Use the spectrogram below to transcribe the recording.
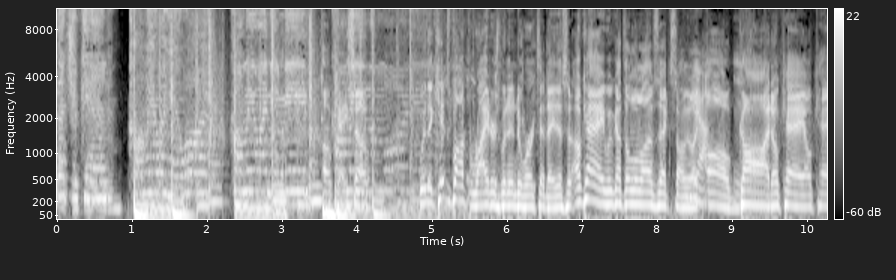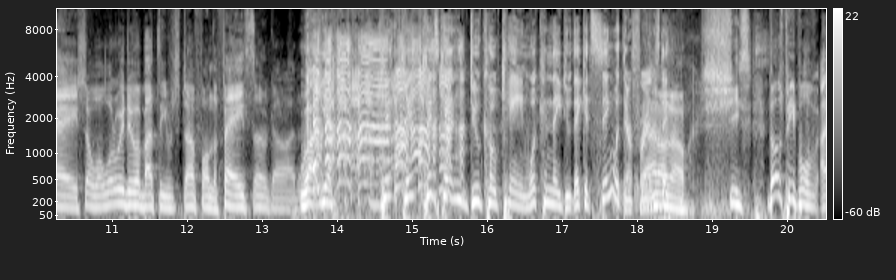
You can. Call me when you want, call me when you need. Okay, so when the Kidz Bop writers went into work that day, they said, "Okay, we've got the Lil Nas X song." They're like, Yeah. "Oh God, okay, okay. So, well, what do we do about the stuff on the face? Oh God." Well, yeah. Kid, kid, kids can do cocaine. What can they do? They could sing with their friends. I don't They- know. She's those people. I,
